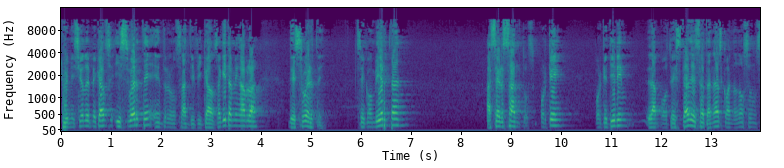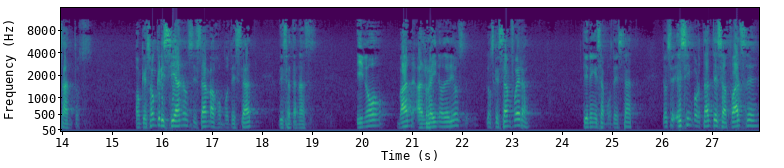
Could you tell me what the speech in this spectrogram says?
remisión de pecados y suerte entre los santificados. Aquí también habla de suerte. Se conviertan a ser santos. ¿Por qué? Porque tienen la potestad de Satanás cuando no son santos. Aunque son cristianos, están bajo potestad de Satanás. Y no van al reino de Dios los que están fuera tienen esa potestad. Entonces es importante zafarse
